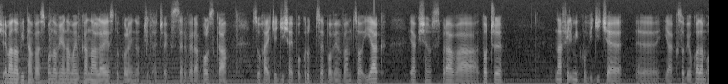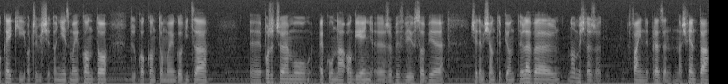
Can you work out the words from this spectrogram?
Siemano, witam was ponownie na moim kanale. Jest to kolejny odcineczek z serwera Polska. Słuchajcie, dzisiaj pokrótce powiem wam co i jak, jak się sprawa toczy. Na filmiku widzicie y, jak sobie układam okejki. Oczywiście to nie jest moje konto, tylko konto mojego widza. Y, Pożyczyłem mu EQ na ogień, y, żeby wbił sobie 75 level. No myślę, że fajny prezent na święta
